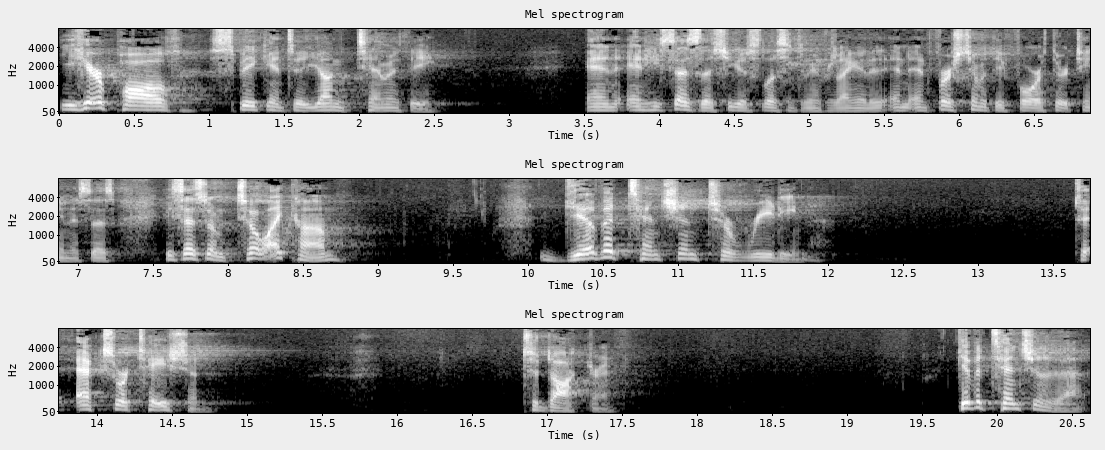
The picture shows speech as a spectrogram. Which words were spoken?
You hear Paul speaking to young Timothy, and, and he says this. You just listen to me for a second. In, in 1 Timothy 4 13, it says, He says to him, Till I come, give attention to reading to exhortation, to doctrine. Give attention to that.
